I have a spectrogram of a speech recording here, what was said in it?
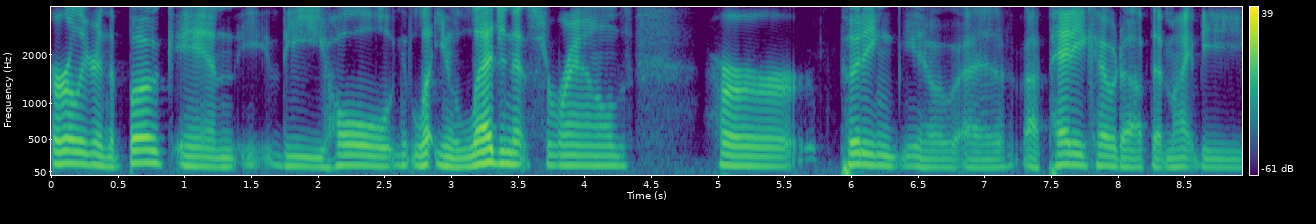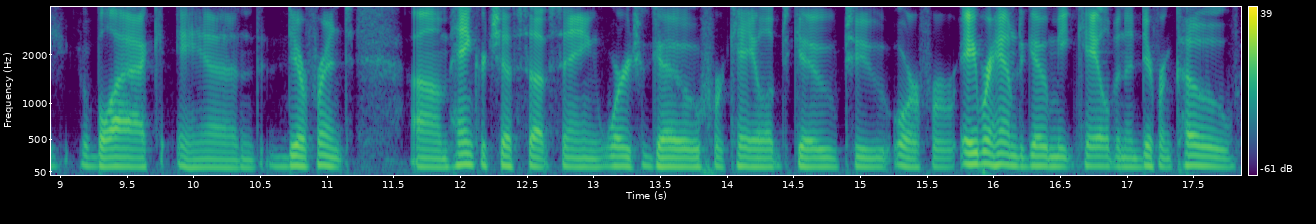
earlier in the book and the whole you know legend that surrounds her putting you know a, a petticoat up that might be black and different um, handkerchiefs up saying where to go for Caleb to go to or for Abraham to go meet Caleb in a different cove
